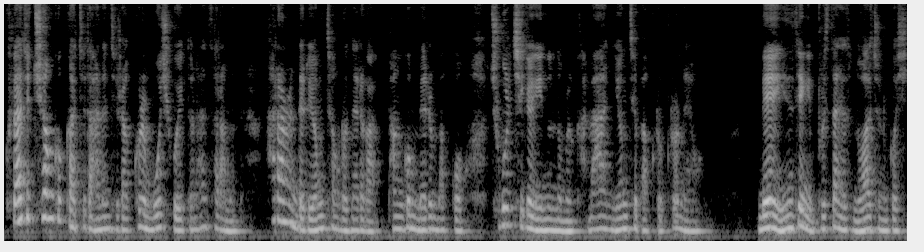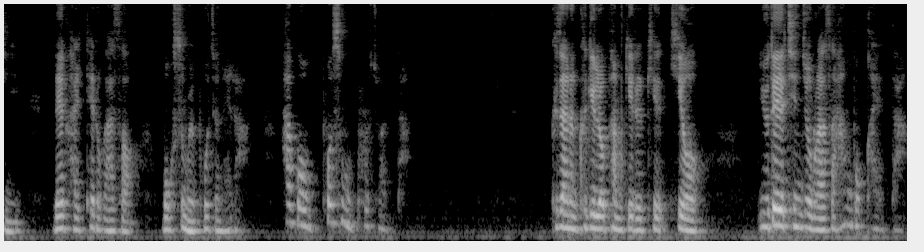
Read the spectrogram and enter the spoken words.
그다지 취한 것 같지도 않은지라 그를 모시고 있던 한 사람은 하라는 대로 영창으로 내려가 방금 매를 맞고 죽을 지경에 있는 놈을 가만히 영체 밖으로 끌어내어 내 인생이 불쌍해서 놓아주는 것이니 내 갈태로 가서 목숨을 보존해라 하고 포승을 풀어주었다. 그자는 그 길로 밤길을 기, 기어 유대 진종으로 가서 항복하였다.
